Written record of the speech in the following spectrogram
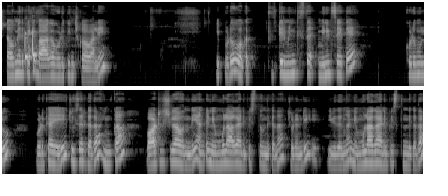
స్టవ్ మీద పెట్టి బాగా ఉడికించుకోవాలి. ఇప్పుడు ఒక ఫిఫ్టీన్ మినిట్స్ మినిట్స్ అయితే కుడుములు ఉడికాయి. చూసారు కదా? ఇంకా వాటరిష్గా ఉంది. అంటే నెమ్ములాగా అనిపిస్తుంది కదా. చూడండి ఈ విధంగా నెమ్ములాగా అనిపిస్తుంది కదా.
